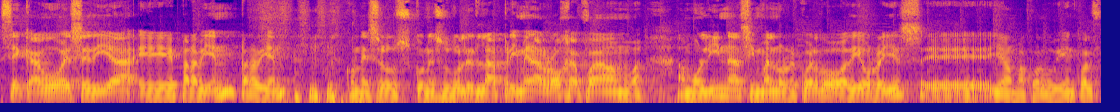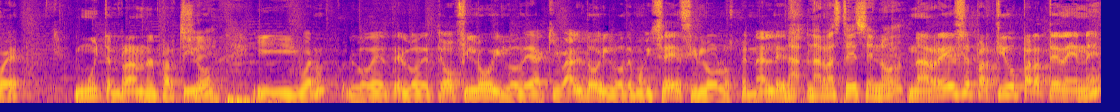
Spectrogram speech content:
se cagó ese día eh, para bien, para bien, con esos, con esos goles. La primera roja fue a, a Molina, si mal no recuerdo, o a Diego Reyes, eh, ya no me acuerdo bien cuál fue. Muy temprano en el partido. Sí. Y bueno, lo de, lo de Teófilo y lo de Aquivaldo y lo de Moisés y luego los penales. Na- narraste ese, ¿no? Narré ese partido para TDN,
